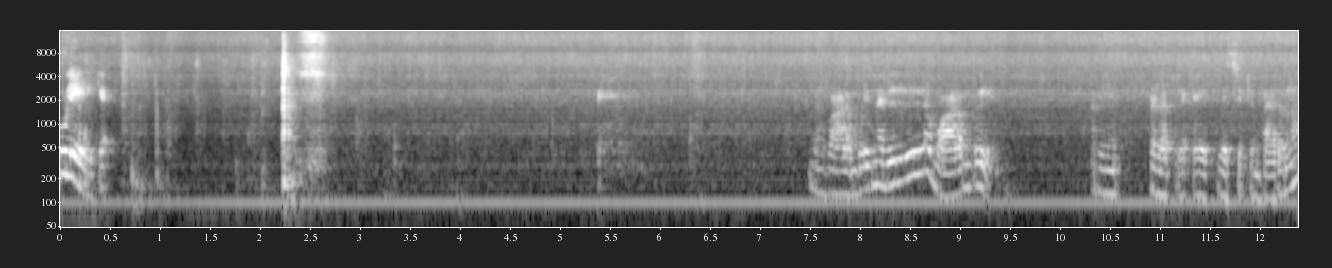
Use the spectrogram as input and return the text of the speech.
പുളി അടിക്കാം വാളംപുളി നല്ല വാളംപുളി. ഞാൻ വെള്ളത്തിലൊക്കെ വെച്ചിട്ടുണ്ടായിരുന്നു.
